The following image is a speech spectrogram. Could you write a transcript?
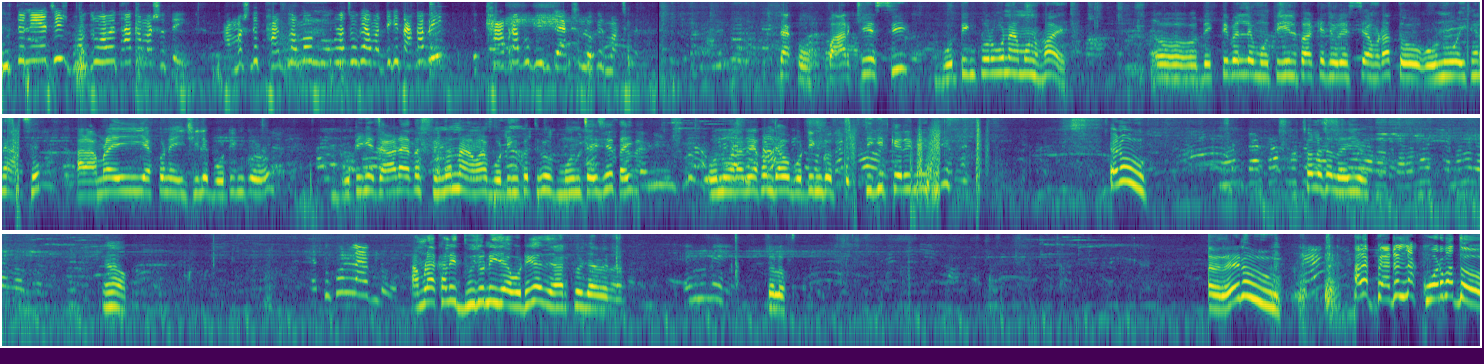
ঘুরতে নিয়েছিস, ভদ্রভাবে থাক আমার সাথে। আমার সাথে ফাজলামো নোংরা চোখে আমার দিকে তাকাবি, তো থাবড়াবো কিন্তু একশো লোকের মাঝখানে। দেখো, পার্কে এসছি বোটিং করব না এমন হয়। তো দেখতে পেলে মতিঝিল পার্কে চলে এসেছি আমরা, তো অনু ওইখানে আছে। আর আমরা এই এখন এই ঝিলে বোটিং করব। বোটিংয়ে যাওয়াটা এত সুন্দর না, আমার বোটিং করতে খুব মন চাইছে, তাই অনু আর আমি এখন যাব বোটিং করতে। টিকিট কেটে নিয়েছি অনু! চলো চলো এই। আমরা খালি দুজনেই যাব ঠিক আছে? আর কেউ যাবে না। চলো। রেনু? আরে প্যাডেলটা করবা তো।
